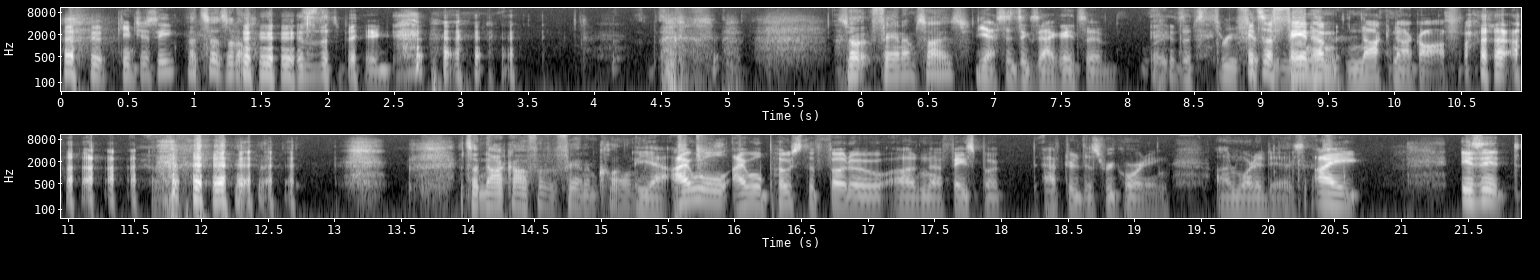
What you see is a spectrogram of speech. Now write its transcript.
Can't you see? that says it all. it's this big. So Phantom size? Yes, it's exactly. It's a. It's a, three. it's a Phantom knock knock off. It's a knockoff of a Phantom clone. Yeah, I will. I will post the photo on uh, Facebook after this recording on what it is. I is it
